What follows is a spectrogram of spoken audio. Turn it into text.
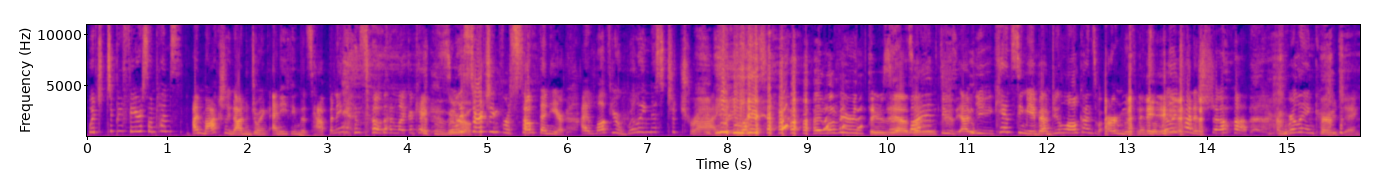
Which to be fair, sometimes I'm actually not enjoying anything that's happening, and so then I'm like, okay, really Zero. searching for something here. I love your willingness to try. I love your enthusiasm. my enthusiasm. You, you can't see me, but I'm doing all kinds of arm movements. I'm really trying to show up. I'm really encouraging.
